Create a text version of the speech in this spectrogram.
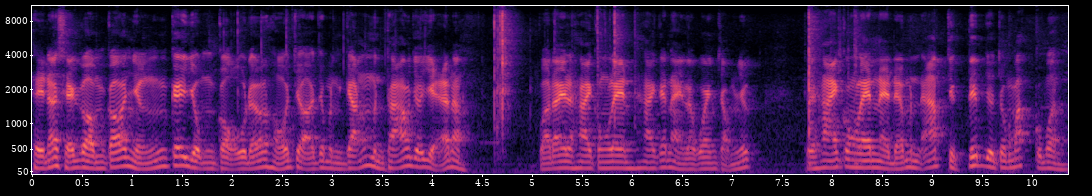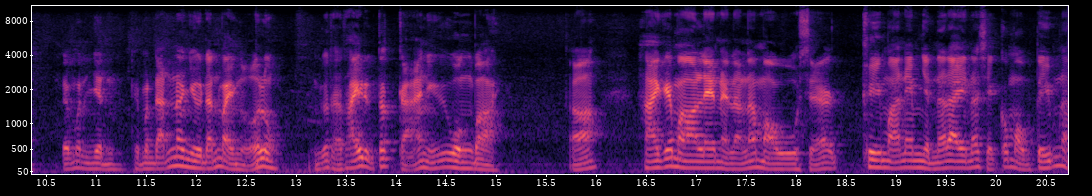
thì nó sẽ gồm có những cái dụng cụ để hỗ trợ cho mình gắn, mình tháo cho dễ nè. Và đây là hai con len, hai cái này là quan trọng nhất. Thì hai con len này để mình áp trực tiếp vô trong mắt của mình, để mình nhìn, thì mình đánh nó như đánh bài ngửa luôn. Mình có thể thấy được tất cả những cái quân bài. Đó. Hai cái mò len này là nó màu sẽ, khi mà anh em nhìn ở đây nó sẽ có màu tím nè.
